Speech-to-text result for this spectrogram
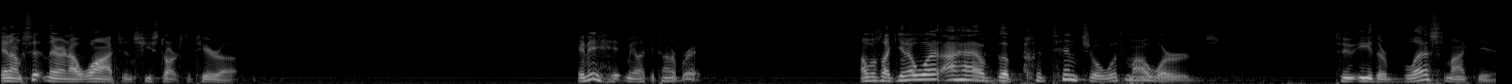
And I'm sitting there and I watch and she starts to tear up. And it hit me like a ton of bricks. I was like, you know what? I have the potential with my words to either bless my kids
